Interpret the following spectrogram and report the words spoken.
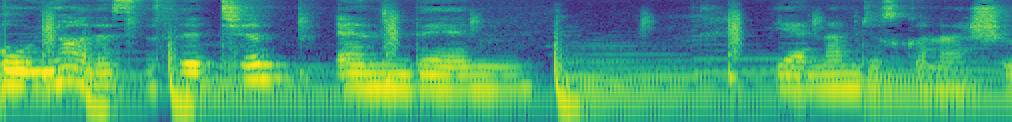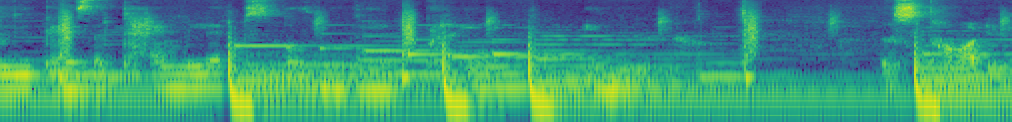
Oh yeah, that's the third tip and then yeah and i'm just gonna show you guys a time lapse of me playing in the study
